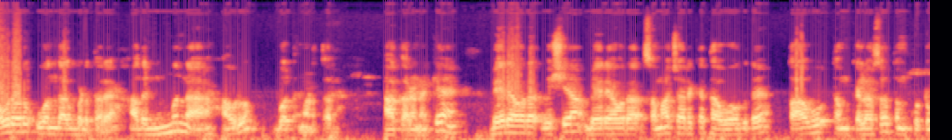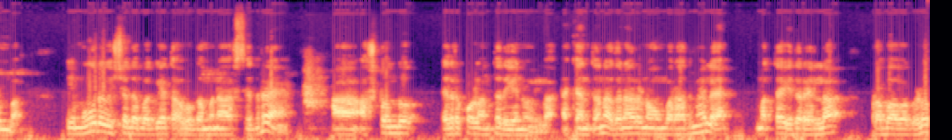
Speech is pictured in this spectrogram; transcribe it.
ಅವ್ರವ್ರು ಒಂದಾಗ್ಬಿಡ್ತಾರೆ. ಅದು ನಿಮ್ಮನ್ನ ಅವರು ಬಟ್ ಮಾಡ್ತಾರೆ. ಆ ಕಾರಣಕ್ಕೆ ಬೇರೆಯವರ ವಿಷಯ, ಬೇರೆಯವರ ಸಮಾಚಾರಕ್ಕೆ ತಾವು ಹೋಗದೆ, ತಾವು ತಮ್ಮ ಕೆಲಸ, ತಮ್ಮ ಕುಟುಂಬ. ಈ ಮೂರು ವಿಷಯದ ಬಗ್ಗೆ ತಾವು ಗಮನ ಹರಿಸಿದ್ರೆ ಅಷ್ಟೊಂದು ಹೆದರ್ಕೊಳ್ಳೋಂಥದ್ದು ಏನೂ ಇಲ್ಲ. ಯಾಕೆಂತಂದ್ರೆ ಹದಿನಾರು ನವೆಂಬರ್ ಆದಮೇಲೆ ಮತ್ತೆ ಇದರ ಎಲ್ಲ ಪ್ರಭಾವಗಳು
